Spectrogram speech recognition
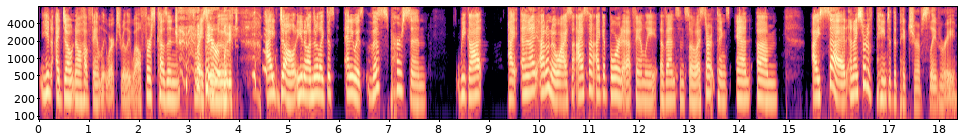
You know, I don't know how family works really well. First cousin, thrice removed. I don't. You know, and they're like this. Anyways, this person, we got I and I I don't know why I I I get bored at family events and so I start things and um I said and I sort of painted the picture of slavery.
